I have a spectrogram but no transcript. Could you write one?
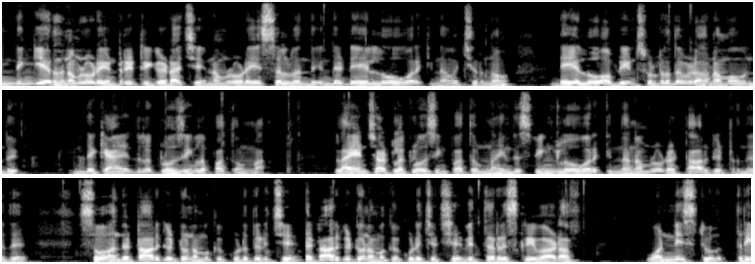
இந்த இங்கேருந்து நம்மளோட என்ட்ரி ட்ரிகர்ட் ஆச்சு. நம்மளோட எஸ்எல் வந்து இந்த டே லோ வரைக்கும் தான் வச்சிருந்தோம். டே லோ அப்படின்னு சொல்றதை விட நம்ம வந்து இந்த கே இதில் க்ளோசிங்கில் பார்த்தோம்னா லயன் சார்ட்டில் க்ளோசிங் பார்த்தோம்னா இந்த ஸ்விங் லோ வரைக்கும் தான் நம்மளோட டார்கெட் இருந்தது. ஸோ அந்த டார்கெட்டும் நமக்கு கொடுத்துடுச்சு. இந்த டார்கெட்டும் நமக்கு குடிச்சிருச்சு with risk reward of one is to three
